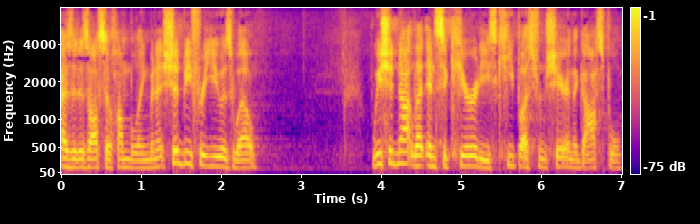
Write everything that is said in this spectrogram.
as it is also humbling. But it should be for you as well. We should not let insecurities keep us from sharing the gospel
